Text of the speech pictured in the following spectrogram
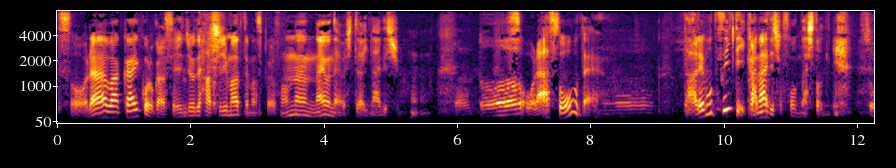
そりゃ若い頃から戦場で走り回ってますからそんななよなよしてはいないでしょ、う。ん。本当？そりゃそうだよ。誰もついていかないでしょそんな人に。そう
